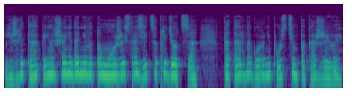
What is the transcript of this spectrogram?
«Ежели так, — принял решение Данила, — то, может, и сразиться придется. Татар на гору не пустим, пока живы.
